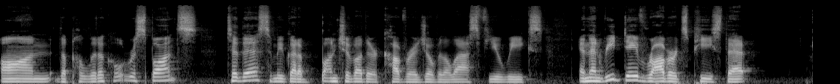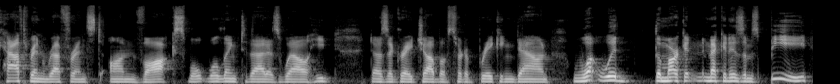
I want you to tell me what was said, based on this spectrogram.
on the political response to this. And we've got a bunch of other coverage over the last few weeks. And then read Dave Roberts' piece that Katherine referenced on Vox. We'll, we'll link to that as well. He does a great job of sort of breaking down what would the market mechanisms be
